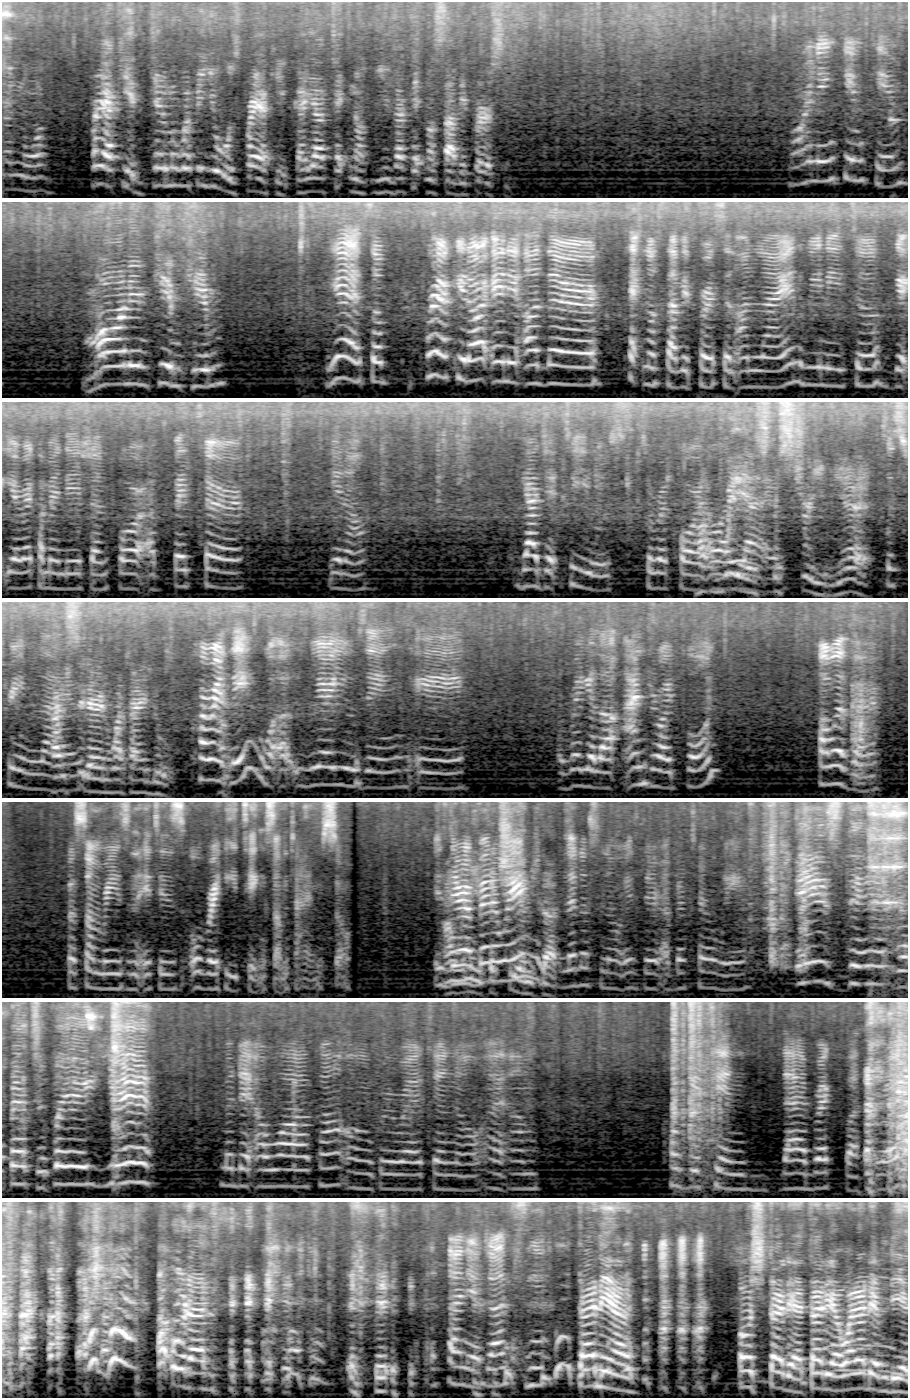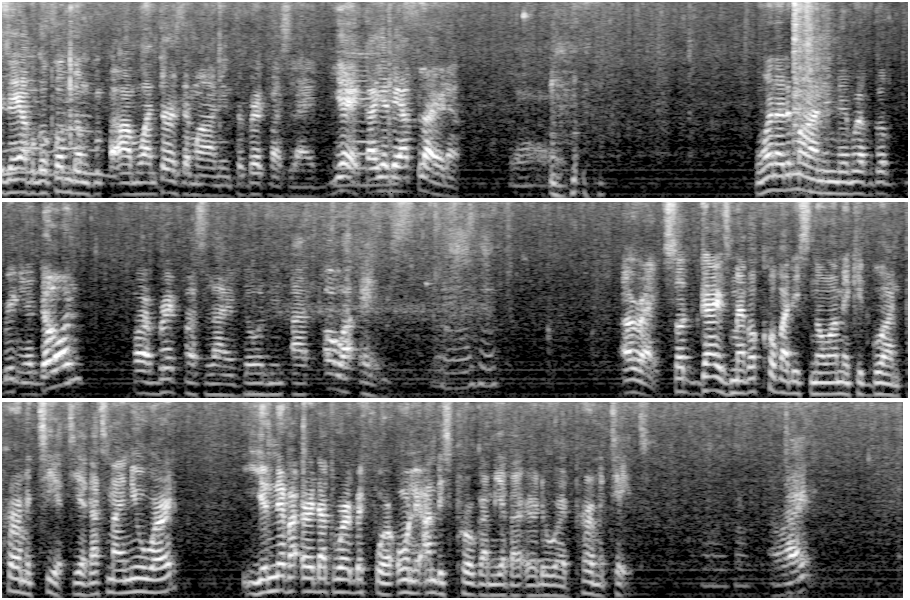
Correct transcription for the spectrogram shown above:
No, no. Prayer kid, tell me what to use prayer kid, cause you're a techno, you're a techno savvy person. Morning, Kim Kim. Morning, Kim Kim. Yeah, so prayer kid or any other techno savvy person online, we need to get your recommendation for a better, you know, gadget to use to record or ways live, to stream, yeah. to stream live. Considering what I do. Currently, we are using a, a regular Android phone. However, for some reason, it is overheating sometimes. So, is there a better way? that. Let us know. Is there a better way? Is there a better way? Yeah. But they are walking hungry right now. I am coveting thy breakfast, right? I would have. Tanya Johnson. Tanya. Oh, Tanya. Tanya, one of them days I have to go come down um, one Thursday morning for breakfast live. Yeah, because you're there Florida. yeah. One of the morning then we have to go bring you down for breakfast live down in, at our ends. Alright, so guys, I'm gonna cover this now and make it go and permutate. Yeah, that's my new word. You never heard that word before, only on this program you ever heard the word permutate. Alright?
